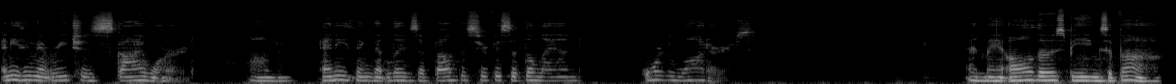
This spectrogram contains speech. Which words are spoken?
anything that reaches skyward, um, anything that lives above the surface of the land or the waters. And may all those beings above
